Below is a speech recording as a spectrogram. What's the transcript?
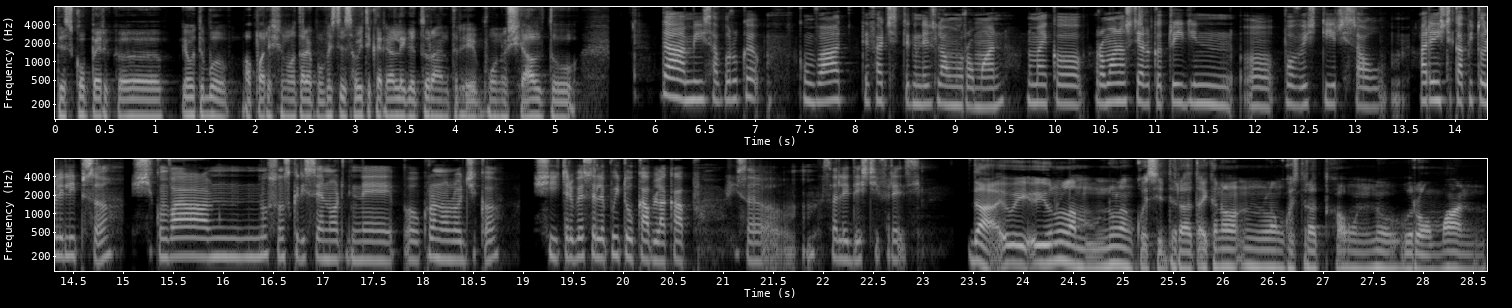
descoperi că, ia uite bă, apare și în următoarea poveste sau uite care era legătura între unul și altul. Da, mi s-a părut că cumva te face să te gândești la un roman, numai că romanul ăsta e alcătuit din uh, povestiri sau are niște capitole lipsă și cumva nu sunt scrise în ordine uh, cronologică și trebuie să le pui tu cap la cap și să, să le descifrezi. Da, eu, eu nu, l-am, nu l-am considerat, adică nu, nu l-am considerat ca un uh, roman,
